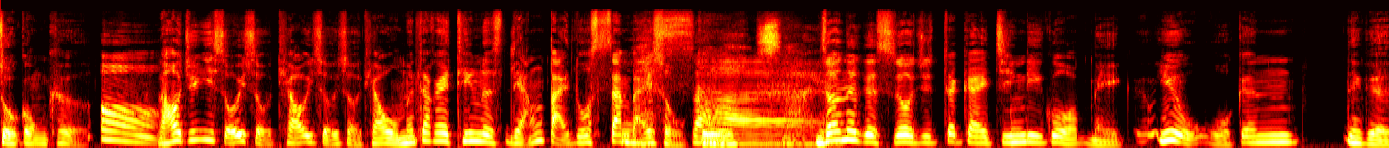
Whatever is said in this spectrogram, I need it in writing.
做功课，哦，然后就一首一首挑，一首一首挑。我们大概听了两百多、三百首歌，你知道那个时候就大概经历过每个，因为我跟那个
